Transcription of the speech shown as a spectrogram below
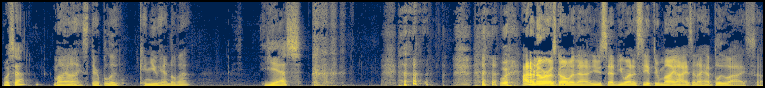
What's that? My eyes, they're blue. Can you handle that? Yes. I don't know where I was going with that. You said you want to see it through my eyes, and I have blue eyes. So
